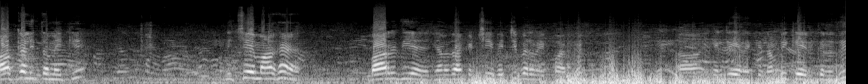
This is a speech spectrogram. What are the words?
வாக்களித்தமைக்கு நிச்சயமாக பாரதிய ஜனதா கட்சியை வெற்றி பெற வைப்பார்கள். என்று எனக்கு நம்பிக்கை இருக்கிறது.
